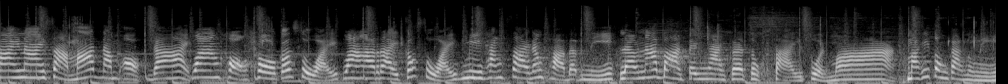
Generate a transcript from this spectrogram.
ภายในสามารถนำออกได้ วางของโชว์ก็สวย วางอะไรก็สวย มีทั้งซ้ายทั้งขวาแบบนี้ แล้วหน้าบานเป็นงานกระจกใสสวยมาก มาที่ตรงกลางตรงนี้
